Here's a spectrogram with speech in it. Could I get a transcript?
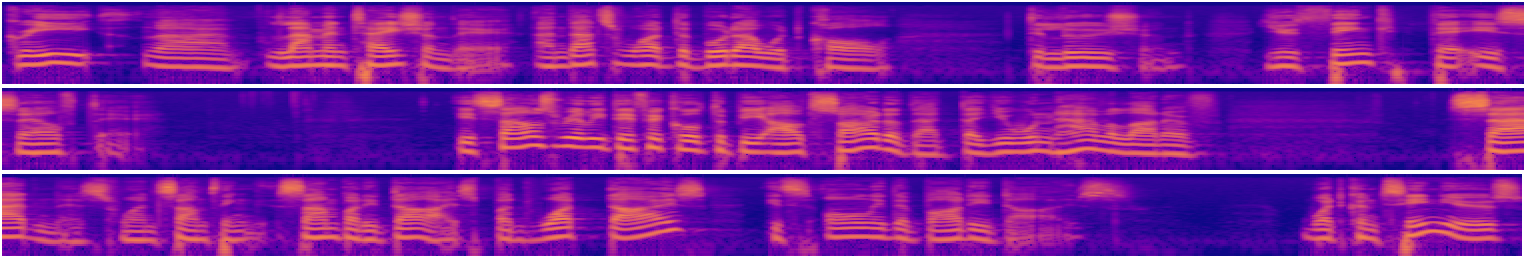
grief, uh, lamentation there. And that's what the Buddha would call delusion you think there is self there. It sounds really difficult to be outside of that, that you wouldn't have a lot of sadness when something somebody dies. But what dies? It's only the body dies. What continues,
